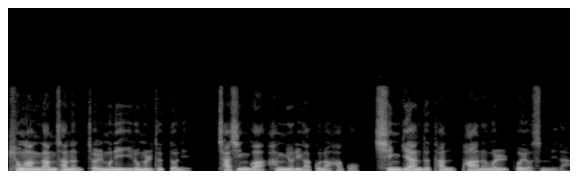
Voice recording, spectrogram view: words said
평안감사는 젊은이 이름을 듣더니 자신과 학렬이 같구나 하고 신기한 듯한 반응을 보였습니다.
